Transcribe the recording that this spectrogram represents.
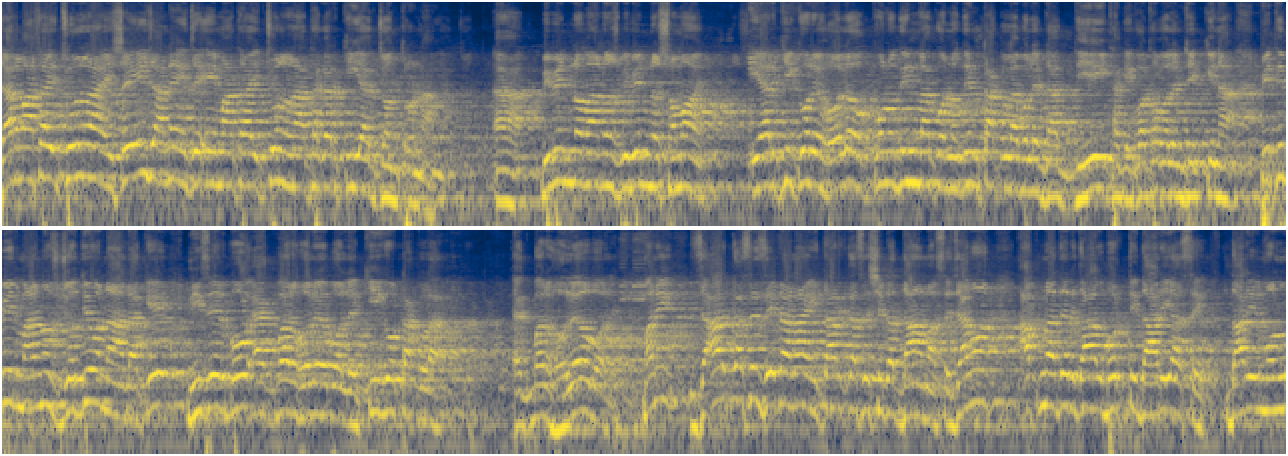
যার মাথায় চুল নাই, সেই জানে যে এই মাথায় চুল না থাকার কি এক যন্ত্রণা। বিভিন্ন মানুষ বিভিন্ন সময়, ইয়ার কি করে হলেও কোনোদিন না কোনোদিন টাকলা বলে ডাক দিয়েই থাকে, কথা বলেন ঠিক কিনা? পৃথিবীর মানুষ যদিও না ডাকে, নিজের বউ একবার হলেও বলে, কি গো টাকলা? একবার হলেও বলে। মানে যার কাছে যেটা নাই, তার কাছে সেটা দাম আছে। যেমন আপনাদের গাল ভর্তি দাড়ি আছে, দাড়ির মূল্য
